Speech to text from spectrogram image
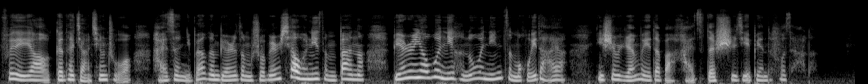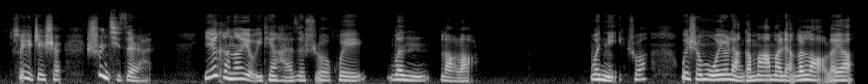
非得要跟他讲清楚，孩子，你不要跟别人这么说，别人笑话你怎么办呢？别人要问你很多问题，你怎么回答呀？你是不是人为的把孩子的世界变得复杂了？所以这事儿顺其自然，也可能有一天孩子说会问姥姥。问你说为什么我有两个妈妈两个姥姥呀？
